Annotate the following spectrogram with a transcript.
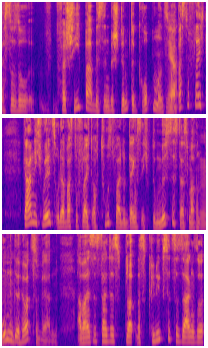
dass du so verschiebbar bist in bestimmte Gruppen und so ja. weiter, was du vielleicht gar nicht willst oder was du vielleicht auch tust, weil du denkst, ich, du müsstest das machen, um mhm. gehört zu werden. Aber es ist halt das, das Klügste zu sagen, so,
